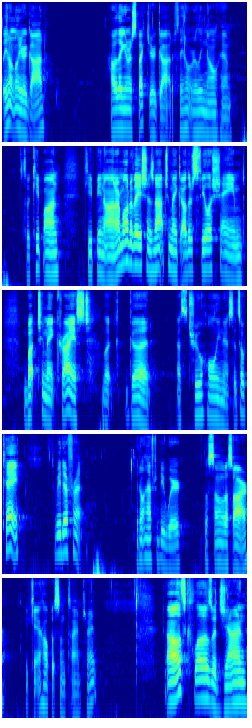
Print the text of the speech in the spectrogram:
they don't know your god how are they going to respect your God if they don't really know Him? So keep on keeping on. Our motivation is not to make others feel ashamed, but to make Christ look good. That's true holiness. It's okay to be different. We don't have to be weird, though some of us are. We can't help it sometimes, right? Now let's close with John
